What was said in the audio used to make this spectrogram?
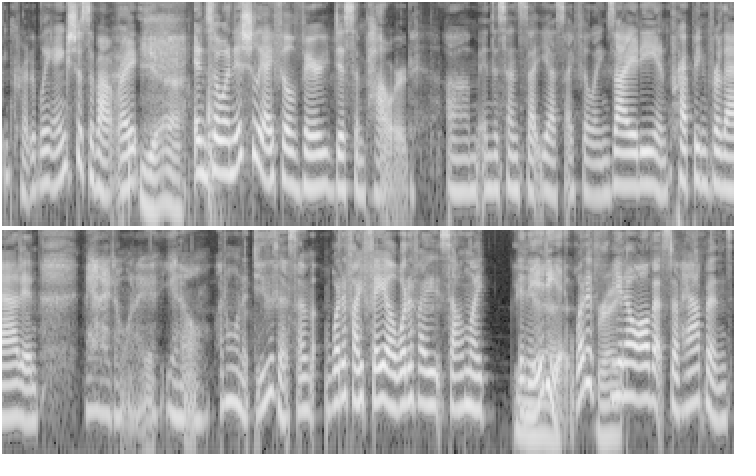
incredibly anxious about, right? Yeah. And so initially, I feel very disempowered um, in the sense that, yes, I feel anxiety and prepping for that. And man, I don't want to, you know, I don't want to do this. I'm, what if I fail? What if I sound like an Yeah, idiot? What if, right. you know, all that stuff happens?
